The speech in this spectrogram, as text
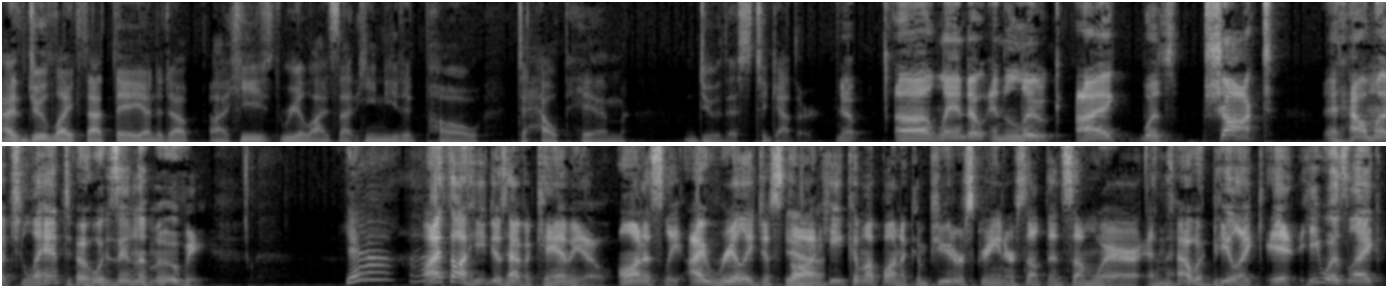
I do like that they ended up. Uh, he realized that he needed Poe to help him do this together. Yep. Uh, Lando and Luke. I was shocked at how much Lando was in the movie. Yeah, I thought he'd just have a cameo. Honestly, I really just Yeah. thought he'd come up on a computer screen or something somewhere, and that would be like it. He was like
